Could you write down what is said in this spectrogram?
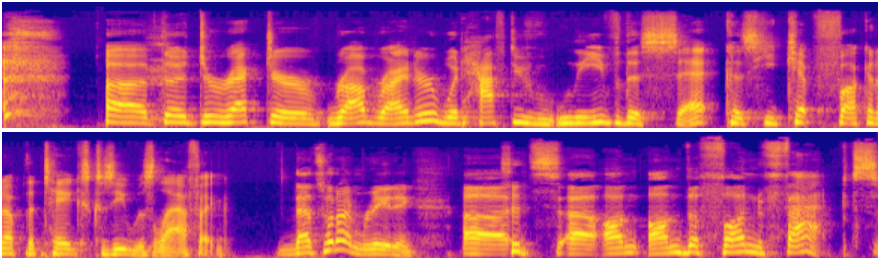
uh, the director Rob Reiner would have to leave the set because he kept fucking up the takes because he was laughing. That's what I'm reading. Uh, it's uh, on on the fun facts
